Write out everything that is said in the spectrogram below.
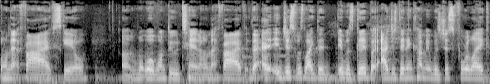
on that five scale. Um, well, one through ten on that five. That it just was like the it was good, but I just didn't come. It was just for like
